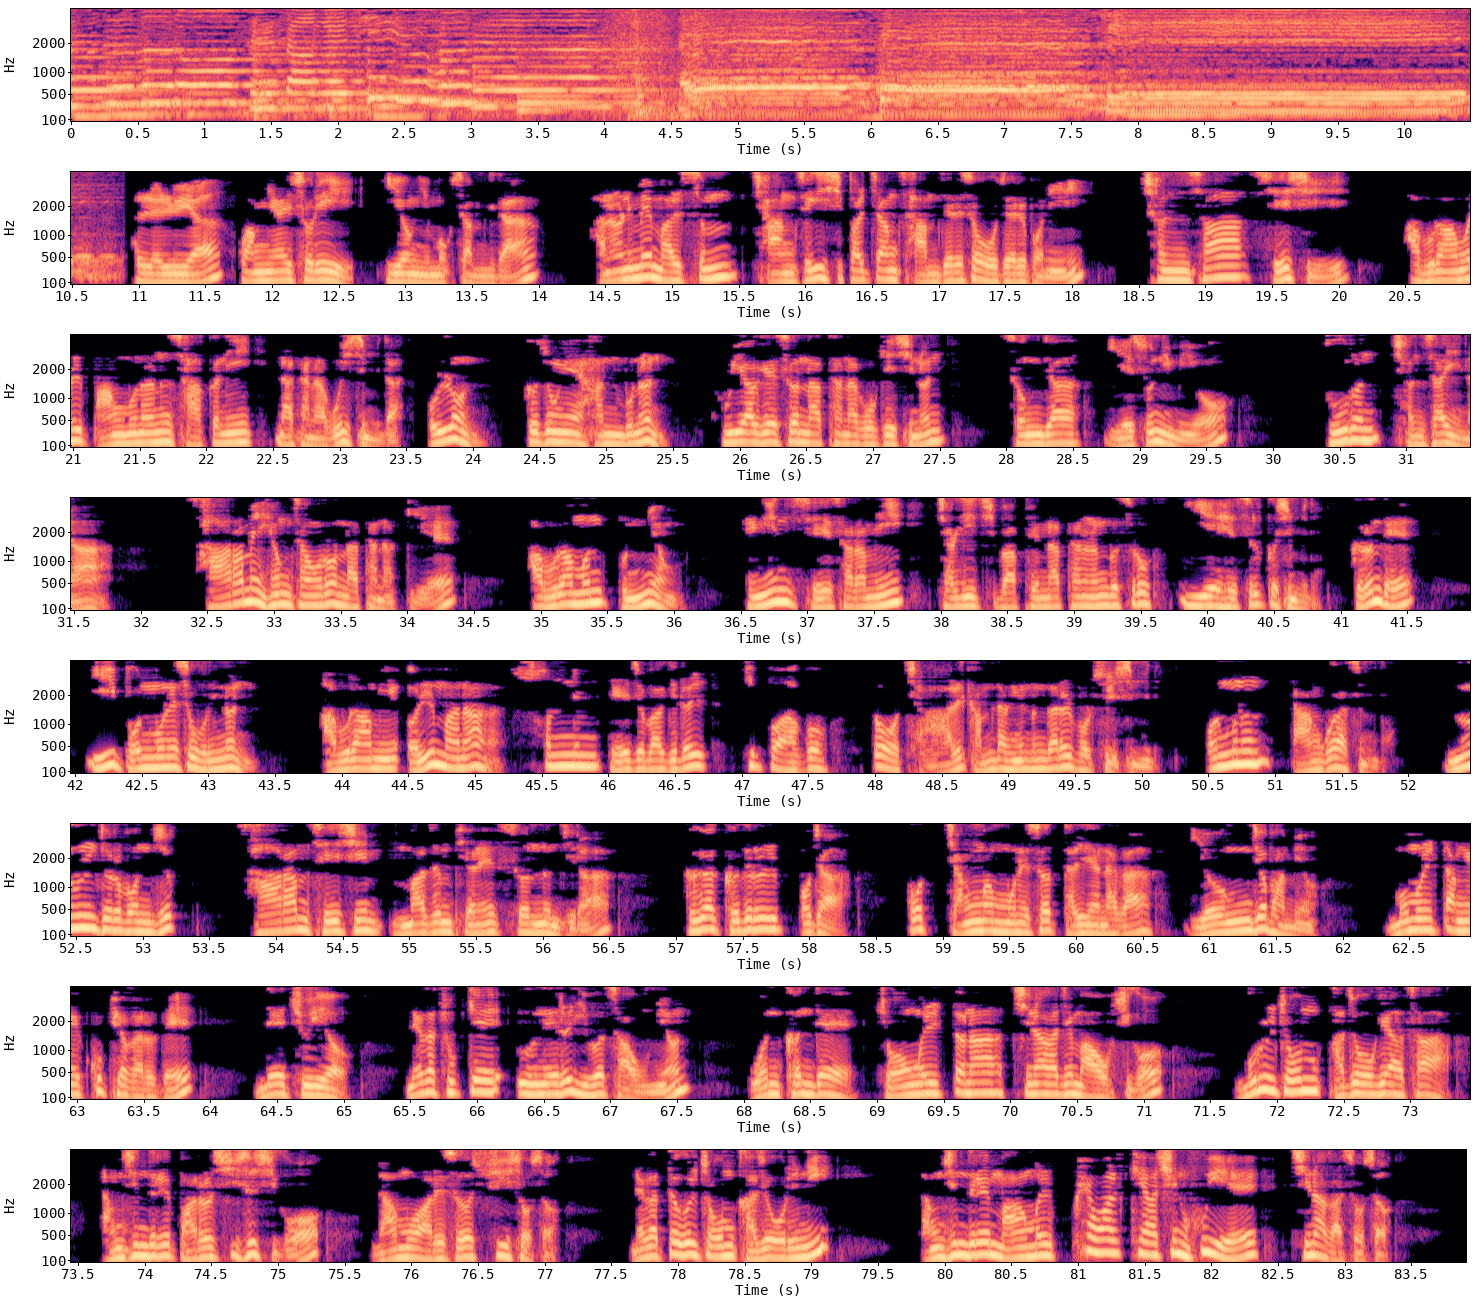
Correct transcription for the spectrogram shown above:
말씀으로 세상을 치유하는 SLC 할렐루야 광야의 소리 이영희 목사입니다. 하나님의 말씀 창세기 18장 3절에서 5절을 보니 천사 셋이 아브라함을 방문하는 사건이 나타나고 있습니다. 물론 그 중에 한 분은 구약에서 나타나고 계시는 성자 예수님이요. 둘은 천사이나 사람의 형상으로 나타났기에 아브라함은 분명 행인 세 사람이 자기 집 앞에 나타나는 것으로 이해했을 것입니다. 그런데 이 본문에서 우리는 아브라함이 얼마나 손님 대접하기를 기뻐하고 또 잘 감당했는가를 볼 수 있습니다. 본문은 다음과 같습니다. 눈을 들어본 즉 사람 셋이 맞은편에 섰는지라 그가 그들을 보자 곧 장막문에서 달려나가 영접하며 몸을 땅에 굽혀 가로되 내 주여 내가 주께 은혜를 입어 싸우면 원컨대 종을 떠나 지나가지 마옵시고 물을 좀 가져오게 하사 당신들의 발을 씻으시고 나무 아래서 쉬소서 내가 떡을 조금 가져오리니 당신들의 마음을 쾌활케 하신 후에 지나가소서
